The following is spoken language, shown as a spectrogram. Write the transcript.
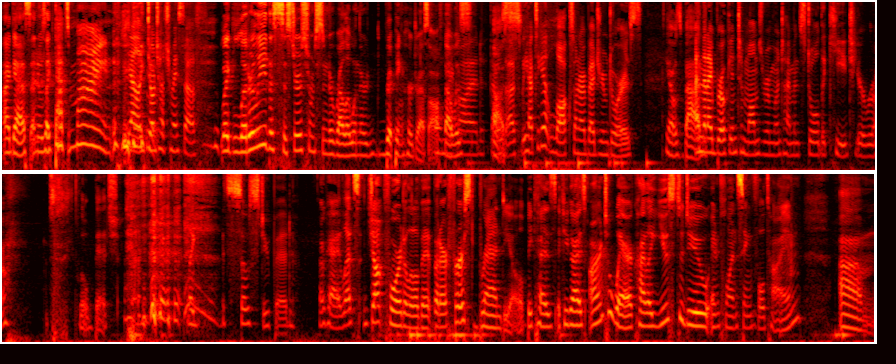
I guess, and it was like that's mine. yeah, like don't touch my stuff. like literally the sisters from Cinderella when they're ripping her dress off. Oh that was God, that was us. We had to get locks on our bedroom doors. Yeah, it was bad. And then I broke into mom's room one time and stole the key to your room. little bitch. Like it's so stupid. Okay, let's jump forward a little bit, but our first brand deal because if you guys aren't aware, Kyla used to do influencing full time. Um,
